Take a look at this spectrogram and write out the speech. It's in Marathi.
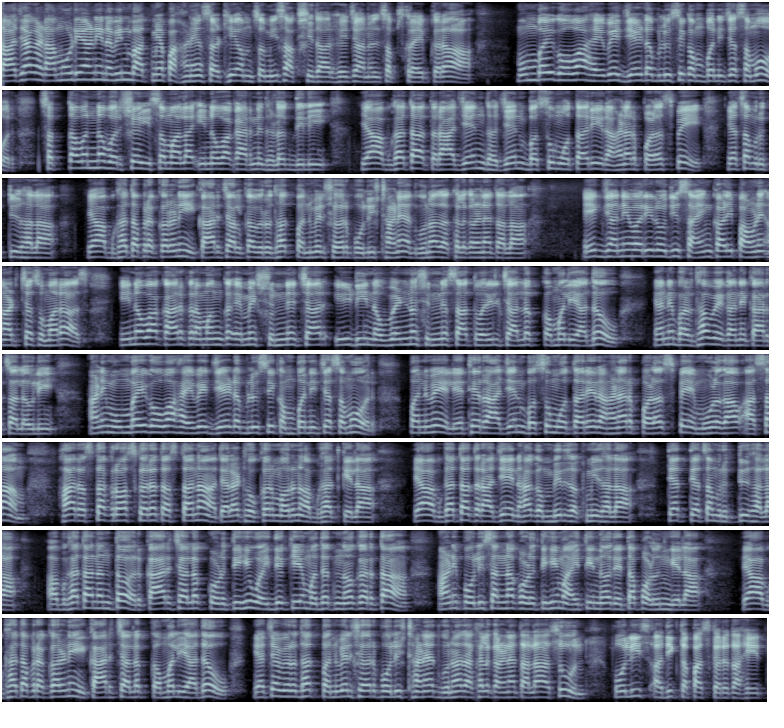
ताज्या घडामोडी आणि नवीन बातम्या पाहण्यासाठी आमचं मी साक्षीदार हे चॅनल सबस्क्राईब करा. Mumbai Goa highway J W C कंपनीच्या समोर सत्तावन्न वर्षीय इसमाला इनोवा कारने धडक दिली. या अपघातात राजेन धजेन बसू मोतारी राहणार पळसपे याचा मृत्यू झाला. या अपघाताप्रकरणी कार चालकाविरोधात पनवेल शहर पोलीस ठाण्यात गुन्हा दाखल करण्यात आला. एक जानेवारी रोजी सायंकाळी पावणे आठच्या सुमारास इनोवा कार क्रमांक एम एस शून्य चार ई डी नव्याण्णव शून्य सातवरील चालक कमल यादव याने भरधाव वेगाने कार चालवली. आणि Mumbai Goa highway J W C कंपनीच्या समोर पनवेल येथे राजेन बसू मोतारे राहणार पळसपे मूळ गाव आसाम हा रस्ता क्रॉस करत असताना त्याला ठोकर मारून अपघात केला. या अपघातात राजेन हा गंभीर जखमी झाला. त्यात त्याचा मृत्यू झाला. अपघातानंतर कार चालक कोणतीही वैद्यकीय मदत न करता आणि पोलिसांना कोणतीही माहिती न देता पळून गेला. या अपघाताप्रकरणी कार चालक कमल यादव याच्या विरोधात पनवेल शहर पोलीस ठाण्यात गुन्हा दाखल करण्यात आला असून पोलीस अधिक तपास करत आहेत.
